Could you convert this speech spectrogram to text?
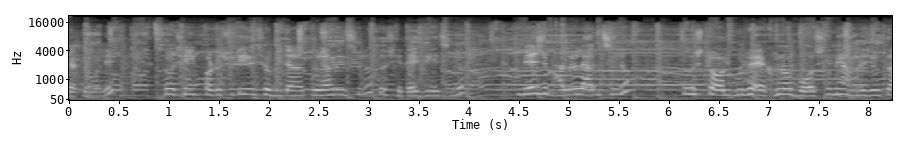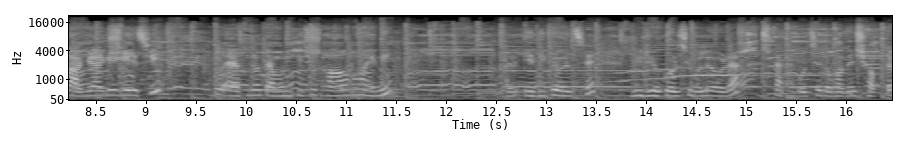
যাকে বলে। তো সেই ফটোশ্যুটে এই ছবিটা তোলা হয়েছিল, তো সেটাই দিয়েছিল। বেশ ভালো লাগছিল। তো স্টলগুলো এখনও বসেনি, আমরা যেহেতু আগে আগে গিয়েছি তো এখনও তেমন কিছু খাওয়া হয়নি। আর এদিকে হচ্ছে ভিডিও করছি বলে ওরা। টাকা করছে তোমাদের সবটা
